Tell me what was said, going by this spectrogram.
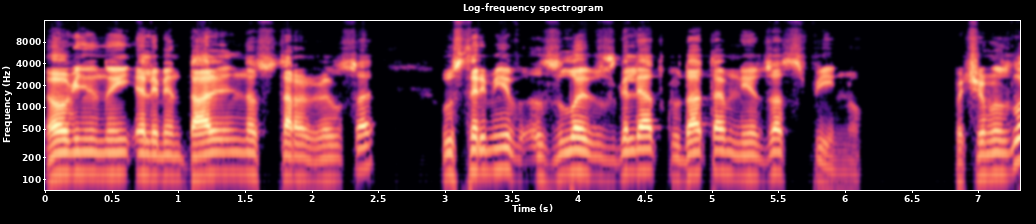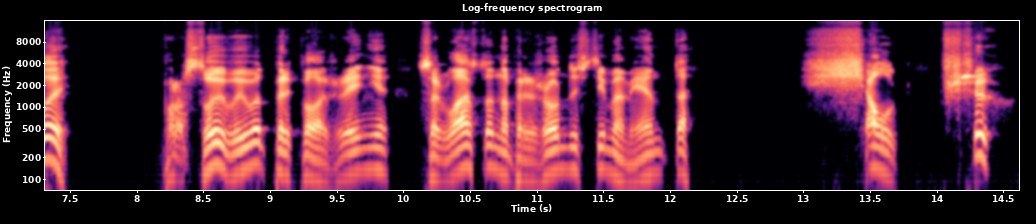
Огненный элементаль насторожился, устремив злой взгляд куда-то мне за спину. Почему злой? Простой вывод предположения, согласно напряженности момента. Щелк! Вших!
